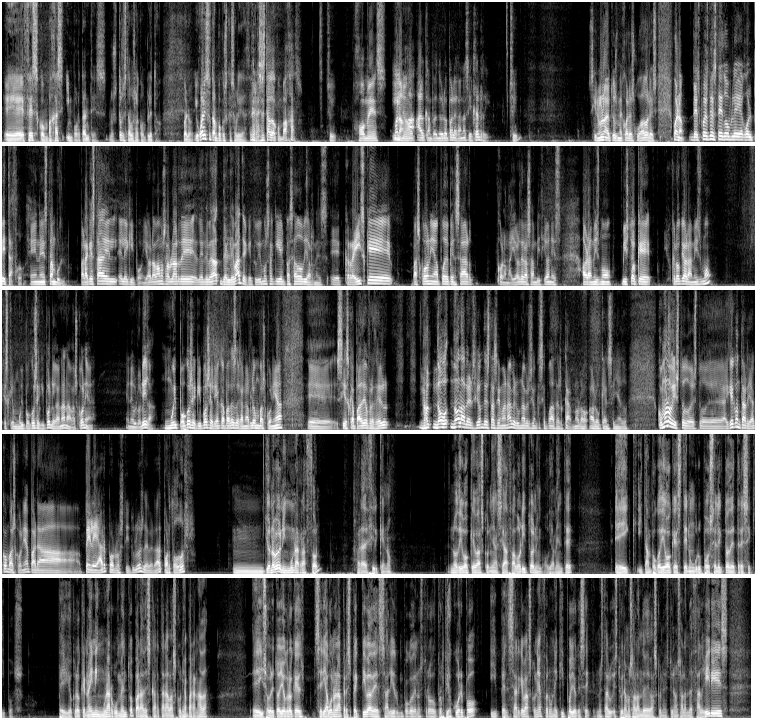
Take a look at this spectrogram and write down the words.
eh, con bajas importantes. Nosotros estamos al completo. Bueno, igual eso tampoco es casualidad. ¿eh? Pero has estado con bajas. Sí. Gómez. Bueno, al campeón de Europa le ganas sin Henry. Sí. Sin uno de tus mejores jugadores. Bueno, después de este doble golpetazo en Estambul, ¿para qué está el, equipo? Y ahora vamos a hablar del, debate que tuvimos aquí el pasado viernes. Eh, ¿Creéis que Vasconia puede pensar con la mayor de las ambiciones ahora mismo, visto que yo creo que ahora mismo es que muy pocos equipos le ganan a Vasconia? En Euroliga. Muy pocos equipos serían capaces de ganarle un Vasconia eh, si es capaz de ofrecer, no, la versión de esta semana, pero una versión que se pueda acercar ¿no? a lo que ha enseñado. ¿Cómo lo veis todo esto? Eh, ¿Hay que contar ya con Vasconia para pelear por los títulos, de verdad? ¿Por todos? Mm, yo no veo ninguna razón para decir que no. No digo que Vasconia sea favorito, ni, obviamente, eh, y tampoco digo que esté en un grupo selecto de tres equipos pero yo creo que no hay ningún argumento para descartar a Vasconia para nada. Eh, y sobre todo yo creo que sería bueno la perspectiva de salir un poco de nuestro propio cuerpo y pensar que Vasconia fuera un equipo, yo que sé, que no estuviéramos hablando de Vasconia, estuviéramos hablando de Zalgiris,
